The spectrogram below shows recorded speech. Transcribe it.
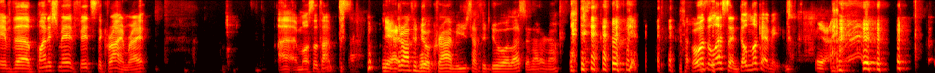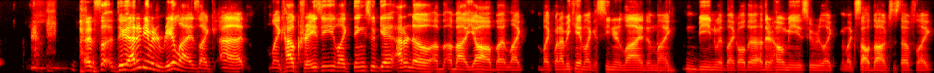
if the punishment fits the crime right uh, most of the time yeah. You don't have to do a crime. You just have to do a lesson. I don't know. what was the lesson don't look at me yeah. and so dude i didn't even realize like uh like how crazy like things would get i don't know ab- about y'all but like like when i became like a senior line and like being with like all the other homies who were like like saw dogs and stuff like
